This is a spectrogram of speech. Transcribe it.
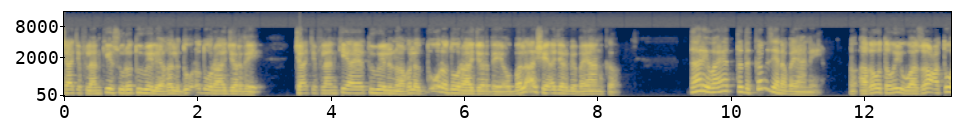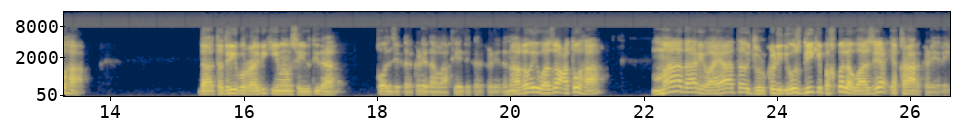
چا چې فلان کې صورت ویلې غل دور دور اجر دی چا چې فلان کې آیت ویل نو غل دور دور اجر دی او بلا شی اجر به بیان ک دا روایت ته د کم زینه بیانې نو هغه ته وی وضعتها دا تدریب الراوی کې امام سیوطی دا قول ذکر کړی دا واقع ذکر کړی دا ناغوی وضعتها ما دا روایت جوړ کړی دی اوس دی کې په خپل واضع اقرار کړی دی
